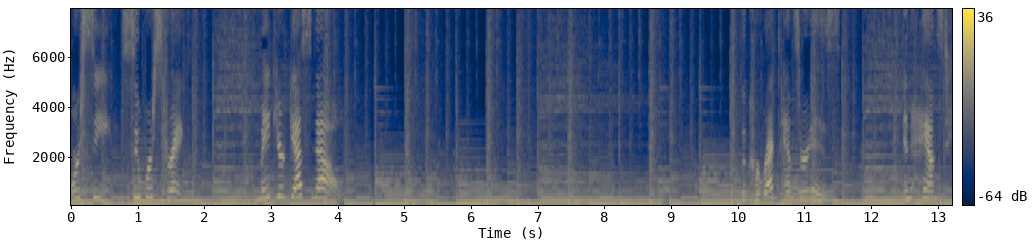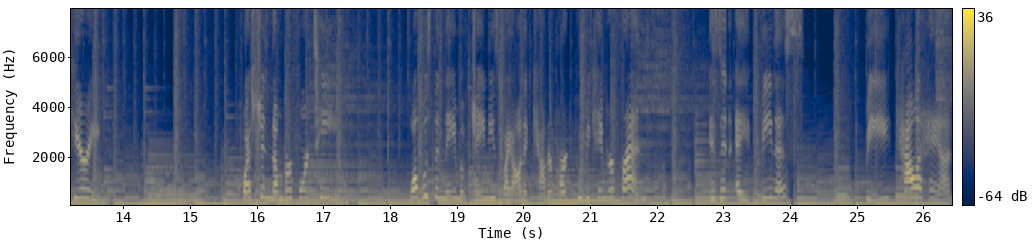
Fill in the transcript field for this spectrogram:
or C. Super strength? Make your guess now. The correct answer is enhanced hearing. Question number 14. What was the name of Jaime's bionic counterpart who became her friend? Is it A. Venus, B. Callahan,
